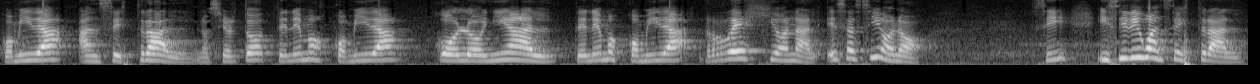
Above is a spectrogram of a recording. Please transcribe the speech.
comida ancestral, ¿no es cierto? Tenemos comida colonial, tenemos comida regional. ¿Es así o no? ¿Sí? Y si digo ancestral,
